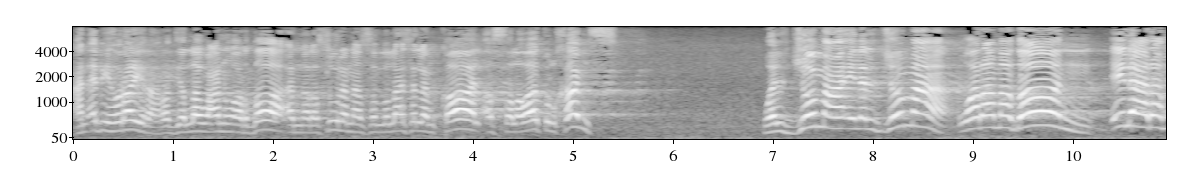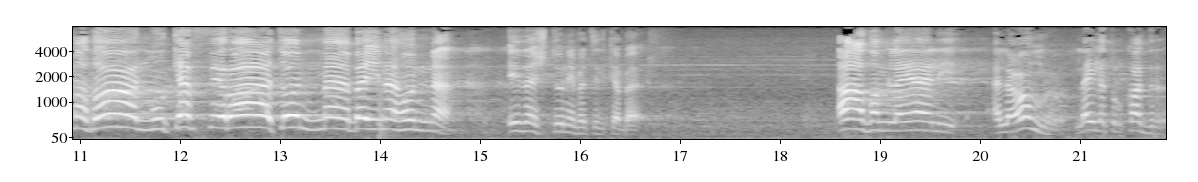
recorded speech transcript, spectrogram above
عن أبي هريرة رضي الله عنه وأرضاه أن رسولنا صلى الله عليه وسلم قال الصلوات الخمس والجمعة إلى الجمعة ورمضان إلى رمضان مكفرات ما بينهن. إذا اجتنبت الكبائر. أعظم ليالي العمر ليلة القدر.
